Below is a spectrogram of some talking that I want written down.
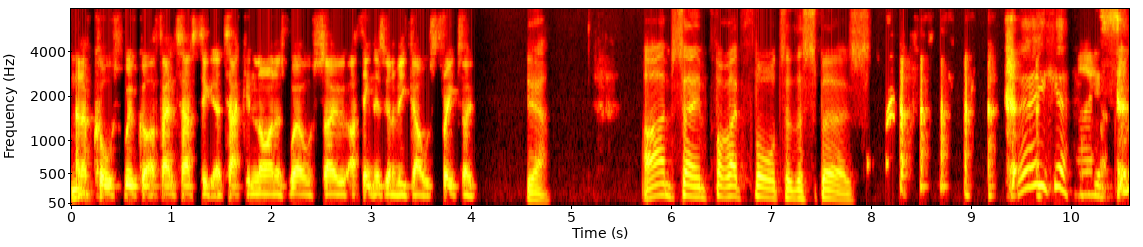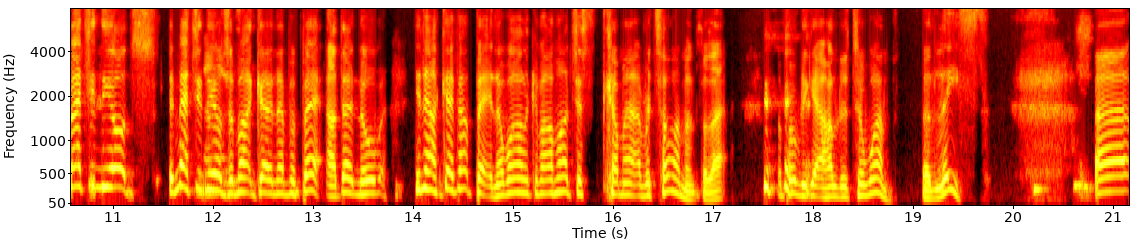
And Mm. of course, we've got a fantastic attacking line as well. So I think there's going to be goals 3 2. Yeah. I'm saying 5 4 to the Spurs. there you go. Nice. Imagine the odds. Imagine the odds. I might go and have a bet. I don't know. You know, I gave up betting a while ago. I might just come out of retirement for that. I'll probably get 100 to 1 at least. Uh,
